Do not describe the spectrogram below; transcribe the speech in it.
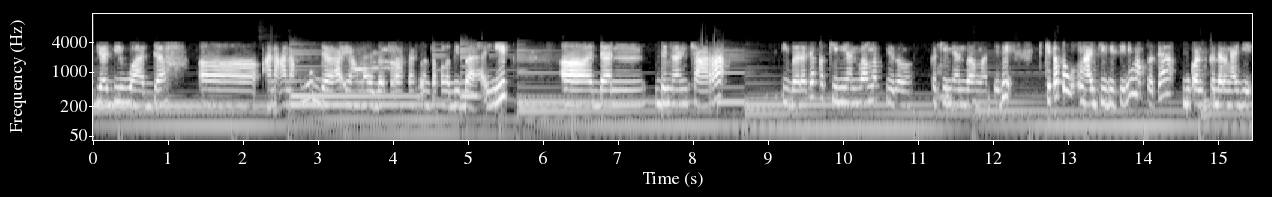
jadi wadah uh, anak-anak muda yang mau berproses untuk lebih baik uh, dan dengan cara ibaratnya kekinian banget gitu loh kekinian banget jadi kita tuh ngaji di sini maksudnya bukan sekedar ngaji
